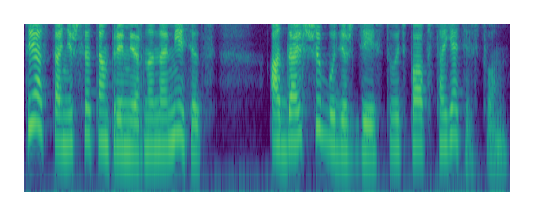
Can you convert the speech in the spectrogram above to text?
Ты останешься там примерно на месяц, а дальше будешь действовать по обстоятельствам.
